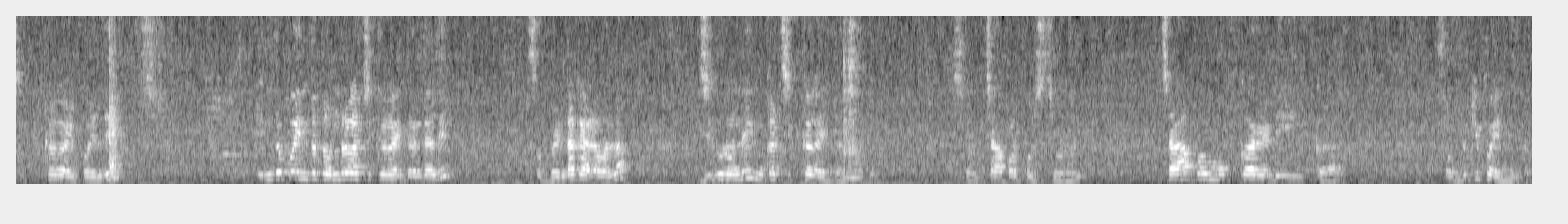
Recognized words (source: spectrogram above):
చిక్కగా అయిపోయింది. ఎందుకు ఇంత తొందరగా చిక్కగా అవుతుందంటే అది? సో బెండకాయల వల్ల జిగురుండి ఇంకా చిక్కగా అవుతుంది అన్నమాట సో చేపల పులుసు చూడండి. చేప ముక్క రెడీ ఇక్కడ. సో ఉడికిపోయింది ఇంకా.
